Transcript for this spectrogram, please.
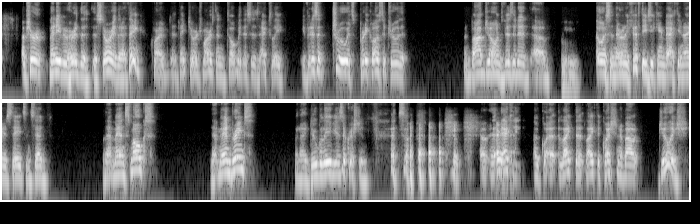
I'm sure many of you heard the, the story that I think I think George Marsden told me this is actually, if it isn't true, it's pretty close to true that when Bob Jones visited um, mm-hmm. Lewis in the early 50s, he came back to the United States and said, well, that man smokes, that man drinks, but I do believe he is a Christian. so uh, actually, uh, like the like the question about Jewish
